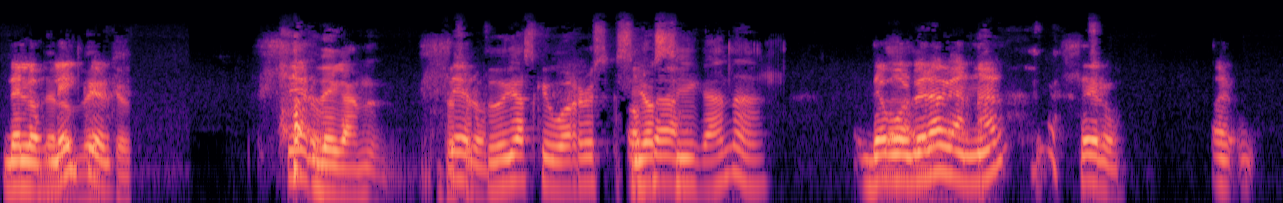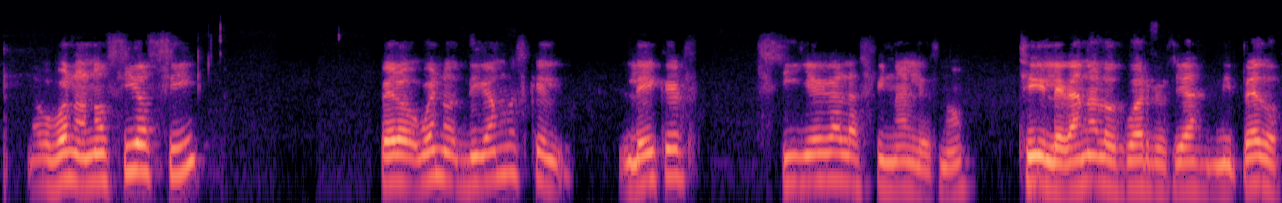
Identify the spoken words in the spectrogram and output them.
De los Lakers. Cero. De gan cero. tú digas que Warriors sí o, sí gana. De volver a ganar, cero. Bueno, no sí o sí, pero bueno, digamos que Lakers sí llega a las finales, ¿no? Sí, le gana a los Warriors ya, ni pedo.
